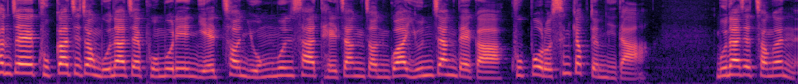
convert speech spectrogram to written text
현재 국가지정 문화재 보물인 예천 용문사 대장전과 윤장대가 국보로 승격됩니다. 문화재청은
